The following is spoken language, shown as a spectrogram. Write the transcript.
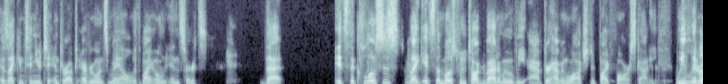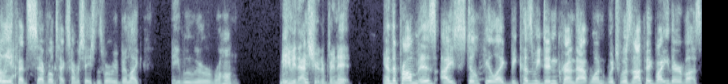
as I continue to interrupt everyone's mail with my own inserts, that it's the closest, like it's the most we've talked about a movie after having watched it by far, Scotty. We literally Oh, yeah. have had several text conversations where we've been like, maybe we were wrong. Maybe that should have been it. And the problem is, I still feel like because we didn't crown that one, which was not picked by either of us,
